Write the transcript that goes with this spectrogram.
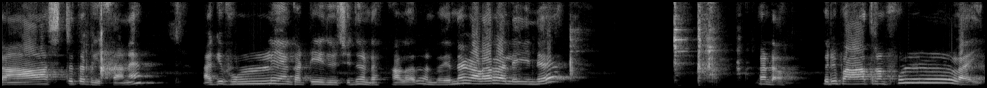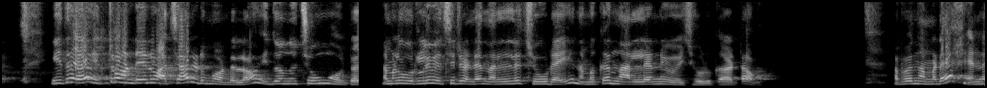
ലാസ്റ്റത്തെ പീസാണ് ബാക്കി ഫുള്ള് ഞാൻ കട്ട് ചെയ്ത് വെച്ചു. ഇത് കണ്ടോ? കളർ കണ്ടോ? എന്നെ കളറല്ലേ ഇതിന്റെ കണ്ടോ? ഒരു പാത്രം ഫുള്ളായി ഇത് ഇത്ര ഉണ്ടെങ്കിലും അച്ചാറിടുമ്പോൾ ഉണ്ടല്ലോ. ഇതൊന്ന് ചുങ്ങും കേട്ടോ നമ്മൾ ഉരുളി വെച്ചിട്ടുണ്ട്. നല്ല ചൂടായി. നമുക്ക് നല്ലെണ്ണ ഒഴിച്ചു കൊടുക്കാം കേട്ടോ അപ്പം നമ്മുടെ എണ്ണ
